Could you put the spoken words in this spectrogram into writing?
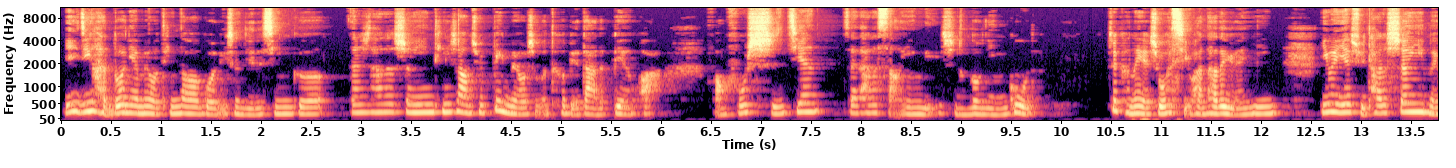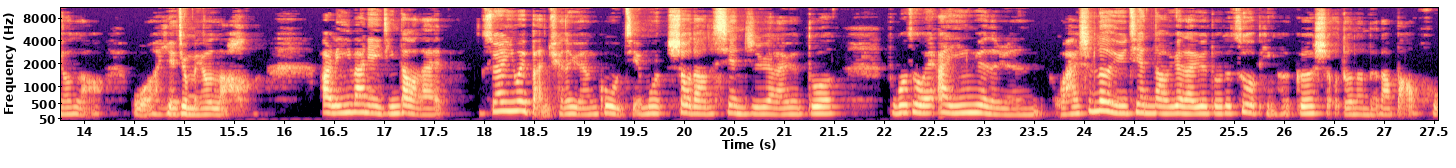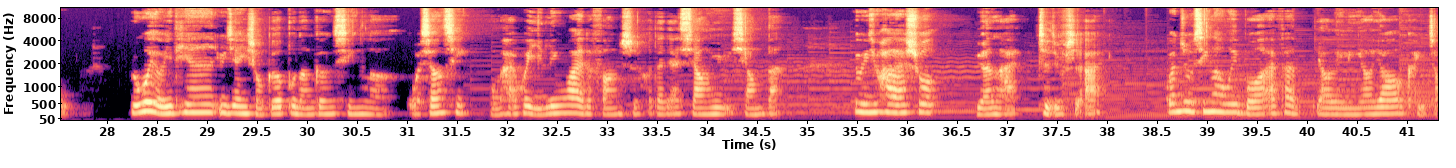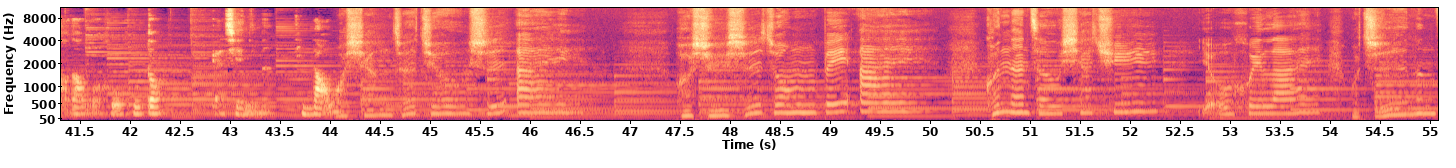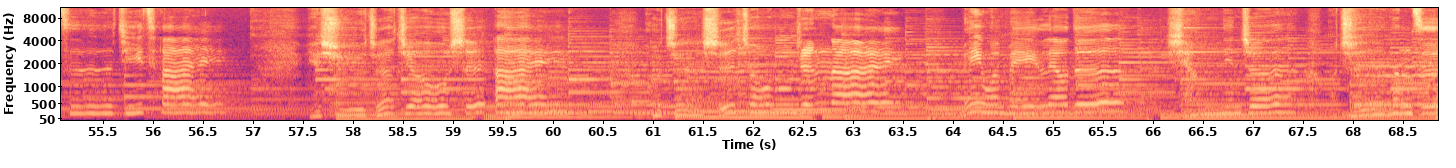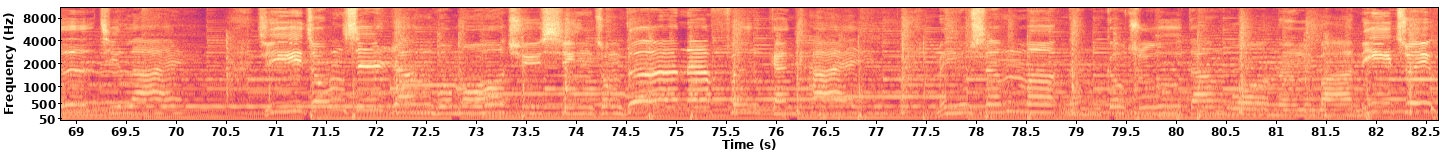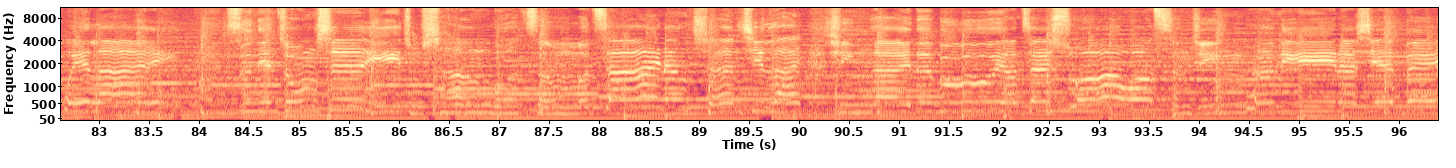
也已经很多年没有听到过李圣杰的新歌，但是他的声音听上去并没有什么特别大的变化，仿佛时间在他的嗓音里是能够凝固的。这可能也是我喜欢他的原因，因为也许他的声音没有老，我也就没有老。二零一八年已经到来，虽然因为版权的缘故，节目受到的限制越来越多。不过，作为爱音乐的人，我还是乐于见到越来越多的作品和歌手都能得到保护。如果有一天遇见一首歌不能更新了，我相信我们还会以另外的方式和大家相遇相伴。用一句话来说，原来这就是爱。关注新浪微博 FM 幺零零幺幺，可以找到我和互动。感谢你们听到我。我想这就是爱，或许是种悲哀。困难走下去又回来，我只能自己猜。也许这就是爱，或者是种忍耐。没完没了的想念着，我只能自己来。记忆总是让我抹去心中的那份感慨，没有什么能够阻挡我能把你追回来。思念总是一种伤，我怎么才能撑起来？亲爱的，不要再说我曾经和你那些悲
